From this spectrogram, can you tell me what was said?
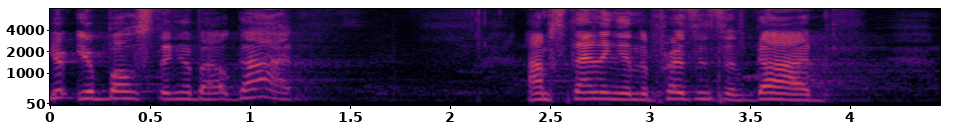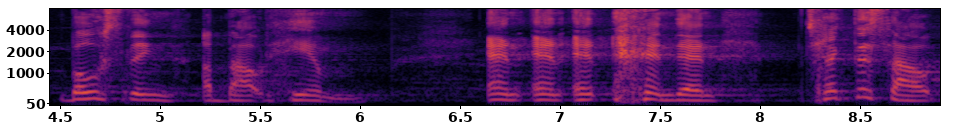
You're, you're boasting about God. I'm standing in the presence of God, boasting about Him. And, and, and, and then check this out.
